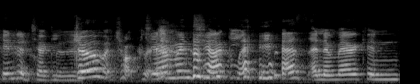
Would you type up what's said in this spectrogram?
Kinder chocolate. german chocolate German chocolate, yes, and American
